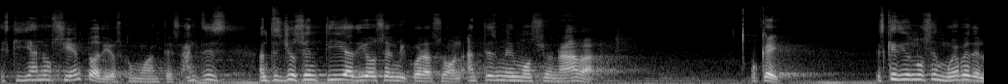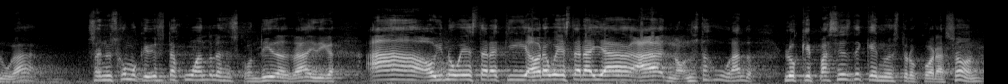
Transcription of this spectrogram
es que ya no siento a Dios como antes. Antes, antes yo sentía a Dios en mi corazón, antes me emocionaba. Ok, es que Dios no se mueve del lugar. O sea, no es como que Dios está jugando las escondidas, ¿verdad? Y diga, ah, hoy no voy a estar aquí, ahora voy a estar allá. Ah, no, no está jugando. Lo que pasa es de que nuestro corazón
